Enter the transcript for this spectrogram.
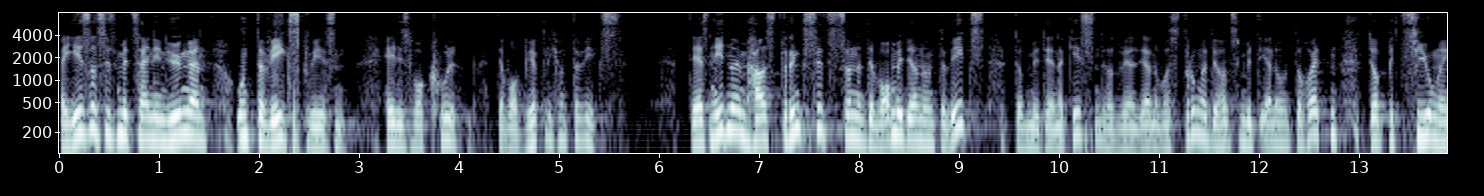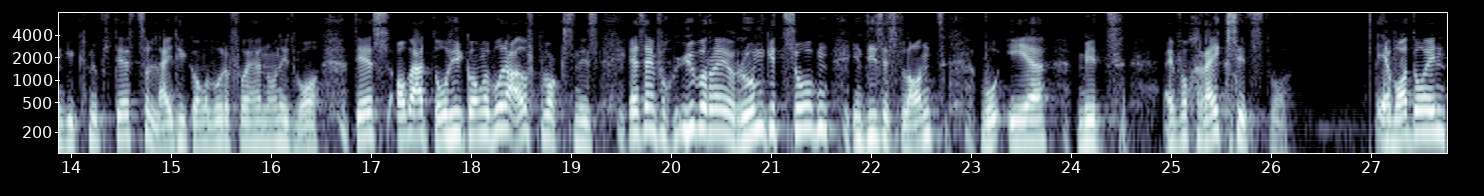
Weil Jesus ist mit seinen Jüngern unterwegs gewesen. Hey, das war cool. Der war wirklich unterwegs. Der ist nicht nur im Haus drin gesetzt, sondern der war mit ihnen unterwegs, der hat mit ihnen gegessen, der hat mit ihnen was getrunken, der hat sich mit ihnen unterhalten, der hat Beziehungen geknüpft, der ist zu Leid gegangen, wo er vorher noch nicht war. Der ist aber auch da gegangen, wo er aufgewachsen ist. Er ist einfach überall rumgezogen in dieses Land, wo er mit einfach reingesetzt war. Er war da in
